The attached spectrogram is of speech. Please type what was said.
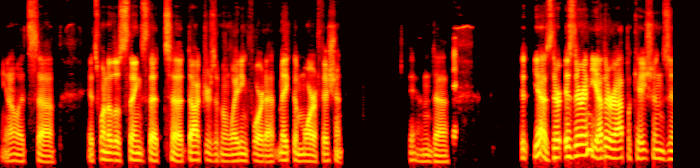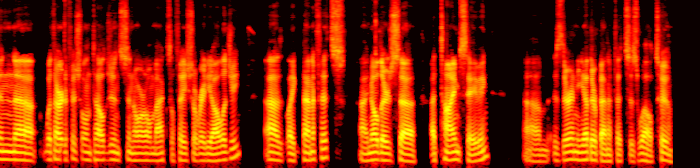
You know, it's uh, it's one of those things that uh, doctors have been waiting for to make them more efficient. And uh, yeah, is there is there any other applications in uh, with artificial intelligence in oral maxillofacial radiology, uh, like benefits? I know there's uh, a time saving. Um, is there any other benefits as well too?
